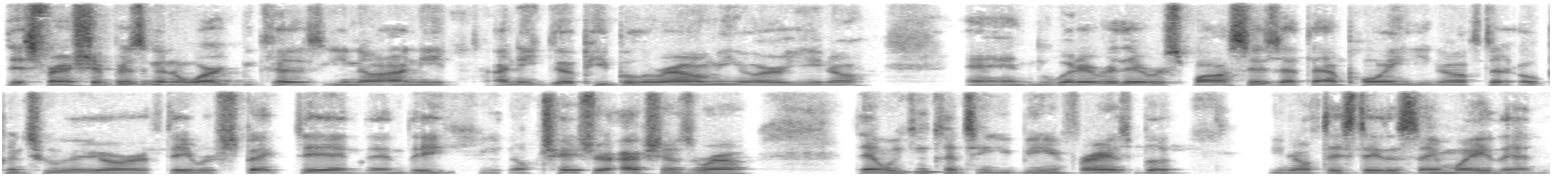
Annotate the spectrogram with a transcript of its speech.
this friendship is going to work because you know i need i need good people around me or you know and whatever their response is at that point you know if they're open to it or if they respect it and then they you know change their actions around then we can continue being friends but you know if they stay the same way then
